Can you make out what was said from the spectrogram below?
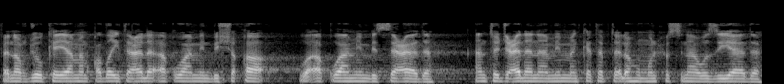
فنرجوك يا من قضيت على أقوام بالشقاء وأقوام بالسعادة أن تجعلنا ممن كتبت لهم الحسنى وزيادة.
